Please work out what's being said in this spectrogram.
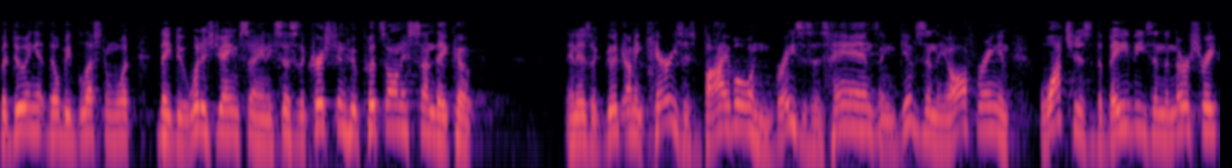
but doing it, they'll be blessed in what they do. What is James saying? He says the Christian who puts on his Sunday coat and is a good, I mean, carries his Bible and raises his hands and gives in the offering and watches the babies in the nursery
